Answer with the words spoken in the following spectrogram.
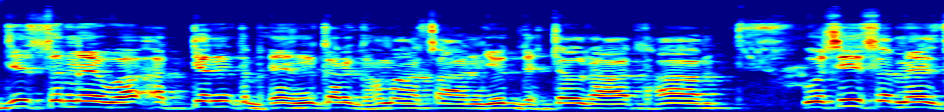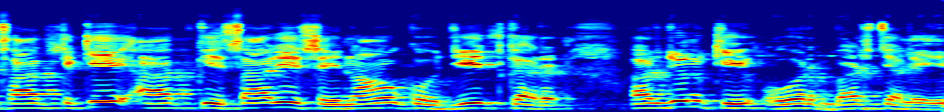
जिस समय वह अत्यंत भयंकर घमासान युद्ध चल रहा था, उसी समय सात्यकी आपकी सारी सेनाओं को जीतकर अर्जुन की ओर बढ़ चले।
